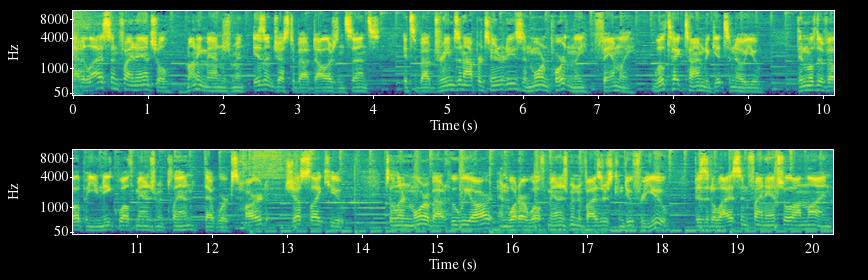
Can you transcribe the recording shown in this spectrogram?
At Eliason Financial, money management isn't just about dollars and cents. It's about dreams and opportunities, and more importantly, family. We'll take time to get to know you. Then we'll develop a unique wealth management plan that works hard, just like you. To learn more about who we are and what our wealth management advisors can do for you, visit Eliason Financial online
